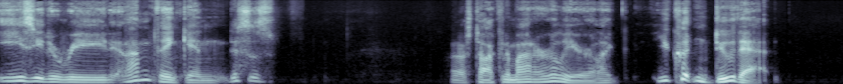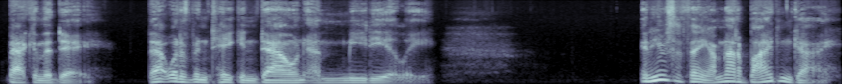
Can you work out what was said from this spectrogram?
easy to read. And I'm thinking, this is what I was talking about earlier. Like, you couldn't do that back in the day. That would have been taken down immediately. And here's the thing I'm not a Biden guy.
